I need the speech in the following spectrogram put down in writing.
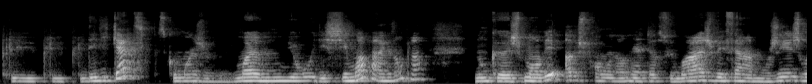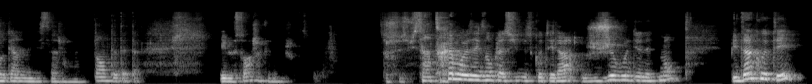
plus, plus, plus délicate. Parce qu'au moins, je, moi, mon bureau, il est chez moi, par exemple. Hein. Donc, euh, je m'en vais, hop, je prends mon ordinateur sous le bras, je vais faire à manger, je regarde mes messages en même temps, Et le soir, je fais la même chose. C'est un très mauvais exemple là-dessus de ce côté-là, je vous le dis honnêtement. Mais d'un côté,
